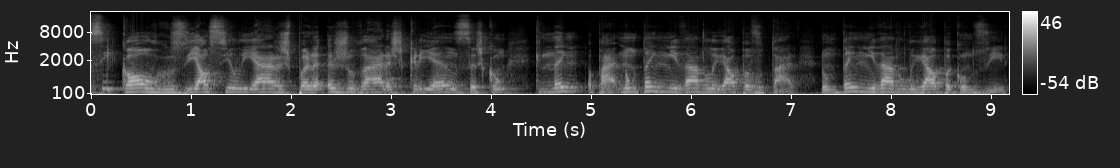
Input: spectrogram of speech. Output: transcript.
psicólogos e auxiliares para ajudar as crianças com que nem não têm idade legal para votar, não têm idade legal para conduzir,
